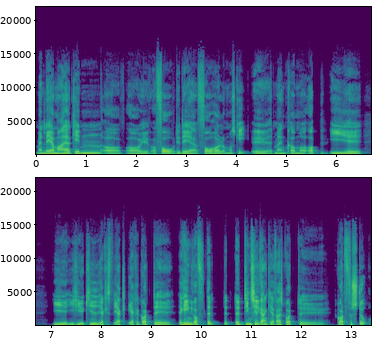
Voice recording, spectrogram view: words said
man lærer mig at kende og, og, øh, og får det der forhold, og måske øh, at man kommer op i, øh, i, i hierarkiet. Jeg, jeg, jeg kan godt, øh, jeg kan egentlig godt, den, den, den, din tilgang kan jeg faktisk godt, øh, godt forstå,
